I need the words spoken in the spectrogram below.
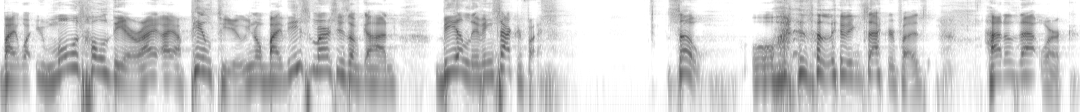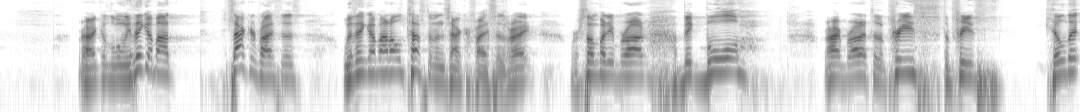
by what you most hold dear, right? I appeal to you, you know, by these mercies of God, be a living sacrifice. So, what is a living sacrifice? How does that work? right? Because when we think about sacrifices, we think about Old Testament sacrifices, right? Where somebody brought a big bull, right? Brought it to the priest. The priest killed it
